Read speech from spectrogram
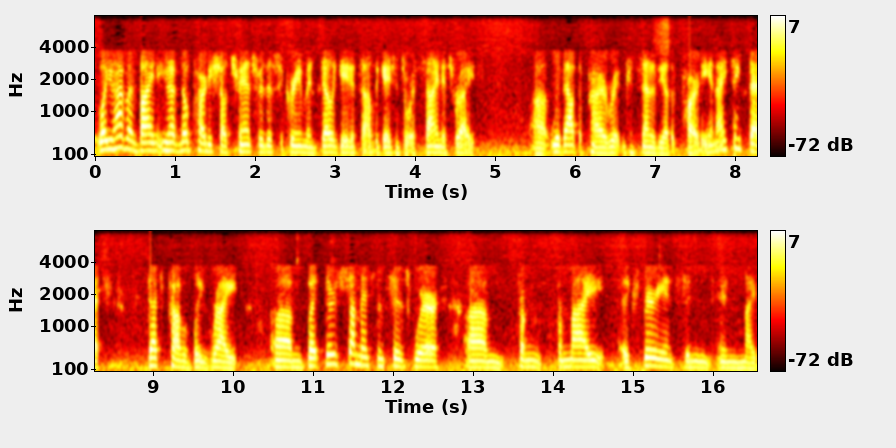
well, you have a bind. You have no party shall transfer this agreement, delegate its obligations, or assign its rights uh, without the prior written consent of the other party. And I think that's that's probably right. Um, but there's some instances where, um, from from my experience in in my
